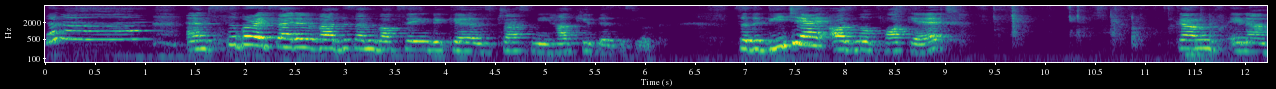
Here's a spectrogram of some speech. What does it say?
Ta-da! I'm super excited about this unboxing because trust me, how cute does this look? So the DJI Osmo Pocket comes in a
